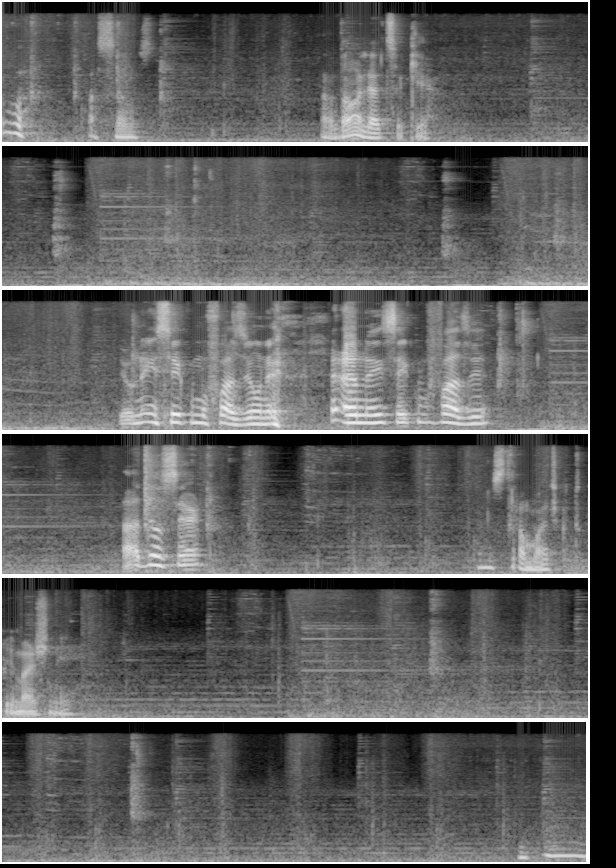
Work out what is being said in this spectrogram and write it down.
Uh, passamos. Ah, dá uma olhada nisso aqui. Eu nem sei como fazer um... Eu nem sei como fazer. Ah, deu certo. Menos traumático do que eu imaginei. Uhum.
